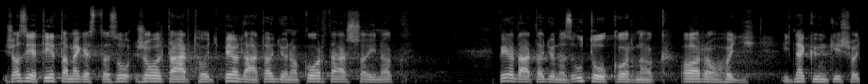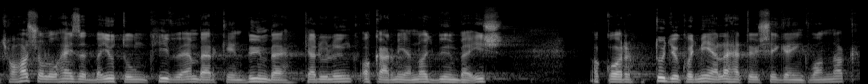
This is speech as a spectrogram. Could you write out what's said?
és azért írta meg ezt a Zsoltárt, hogy példát adjon a kortársainak, példát adjon az utókornak arra, hogy így nekünk is, hogy ha hasonló helyzetbe jutunk, hívő emberként bűnbe kerülünk, akármilyen nagy bűnbe is, akkor tudjuk, hogy milyen lehetőségeink vannak,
